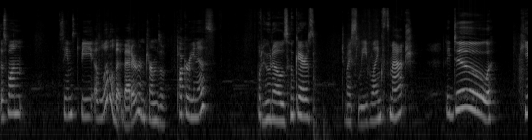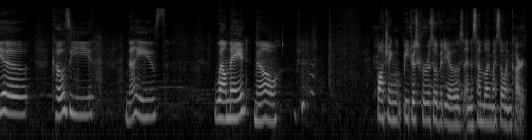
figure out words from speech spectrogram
This one seems to be a little bit better in terms of puckeriness. But who knows? Who cares? Do my sleeve lengths match? They do! Cute. Cozy. Nice. Well made? No. Watching Beatrice Caruso videos and assembling my sewing cart.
